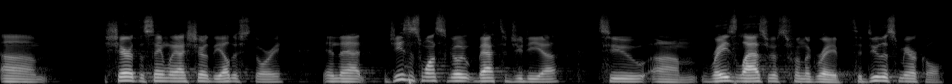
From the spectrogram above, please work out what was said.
to um, share it the same way I shared the other story. in that Jesus wants to go back to Judea to um, raise Lazarus from the grave, to do this miracle.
